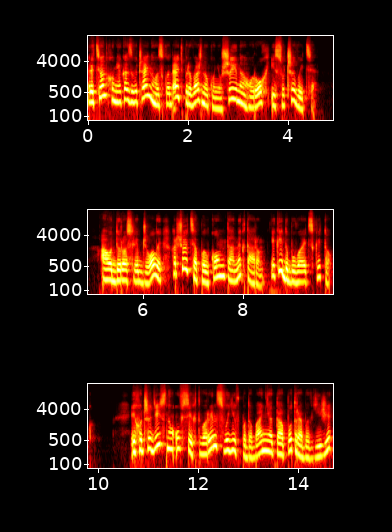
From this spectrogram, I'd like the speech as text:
Раціон хом'яка звичайного складають переважно конюшина, горох і сочевиця. А от дорослі бджоли харчуються пилком та нектаром, який добувають з квіток. І хоча дійсно у всіх тварин свої вподобання та потреби в їжі,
